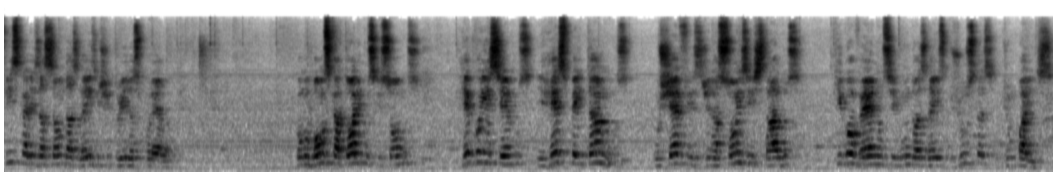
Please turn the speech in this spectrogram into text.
fiscalização das leis instituídas por ela. Como bons católicos que somos, reconhecemos e respeitamos os chefes de nações e estados que governam segundo as leis justas de um país.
